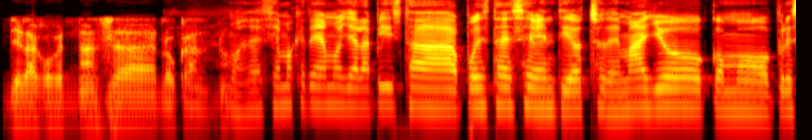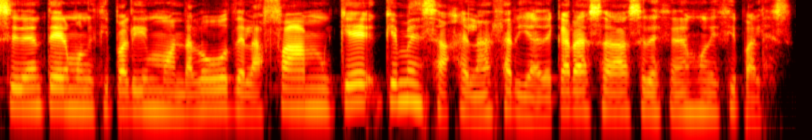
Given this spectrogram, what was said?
de la gobernanza local. ¿no? Bueno, decíamos que teníamos ya la pista puesta ese 28 de mayo como presidente del municipalismo andaluz de la FAM. ¿Qué, qué mensaje lanzaría de cara a esas elecciones municipales?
